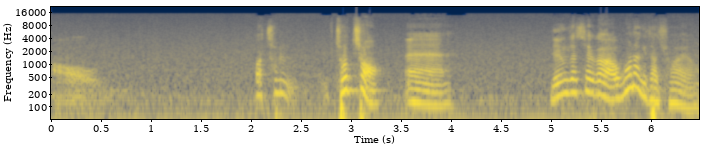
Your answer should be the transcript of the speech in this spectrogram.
어, 어, 참 좋죠. 예. 내용 자체가 워낙에 다 좋아요.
